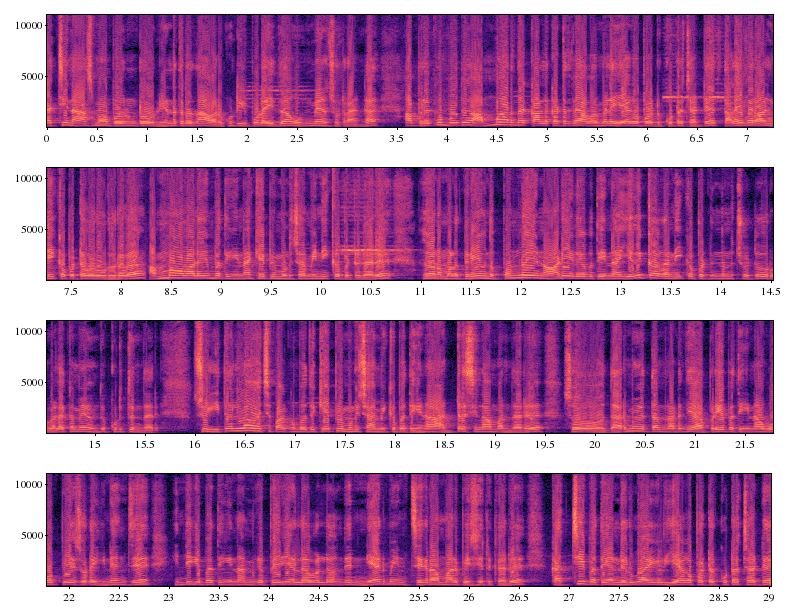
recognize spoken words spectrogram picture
கட்சி நாசமாக போயிருன்ற ஒரு எண்ணத்தில் தான் அவரை கூட்டிட்டு போல. இதுதான் உண்மைன்னு சொல்கிறாங்க அப்படி இருக்கும்போது அம்மா இருந்த காலகட்டத்தில் அவர் மேலே ஏகப்பட்ட குற்றச்சாட்டு. தலைவரால் நீக்கப்பட்டவர் ஒரு தடவை அம்மாவாலையும் பார்த்தீங்கன்னா கேபி முனுசாமி நீக்கப்பட்டிருக்காரு. ஸோ நம்மளுக்கு தெரியும் இந்த முன்னைய ஆடியோலே பார்த்தீங்கன்னா எதுக்காக நீக்கப்பட்டிருந்தேன்னு சொல்லிட்டு ஒரு விளக்கமே வந்து கொடுத்துருந்தாரு. ஸோ இதெல்லாம் வச்சு பார்க்கும்போது கேபி முனிசாமிக்கு பார்த்தீங்கன்னா அட்ரஸ் இல்லாமல் இருந்தார். ஸோ தர்ம யுத்தம் நடந்து அப்படியே பார்த்தீங்கன்னா ஓபிஎஸோட இணைஞ்சு இந்திக்கு பார்த்தீங்கன்னா மிகப்பெரிய லெவலில் வந்து நேர்மையின் சிகரா மாதிரி பேசிட்டு இருக்காரு. கட்சி பார்த்தீங்கன்னா நிர்வாகிகள் ஏகப்பட்ட குற்றச்சாட்டு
